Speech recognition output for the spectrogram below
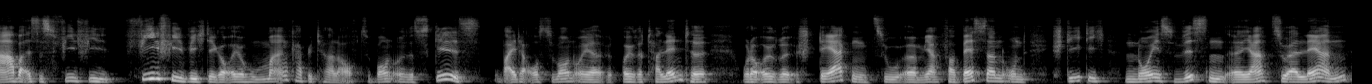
Aber es ist viel, viel, viel, viel wichtiger, euer Humankapital aufzubauen, eure Skills weiter auszubauen, euer, eure Talente oder eure Stärken zu ähm, ja, verbessern und stetig neues Wissen äh, ja, zu erlernen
